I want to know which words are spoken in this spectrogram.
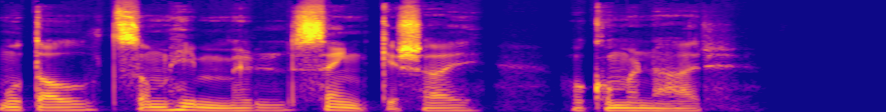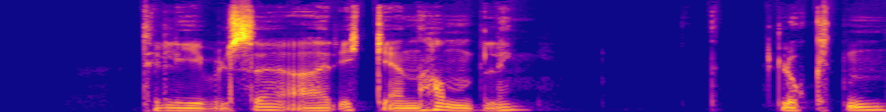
mot alt som himmel senker seg og kommer nær. Tilgivelse er ikke en handling. Lukten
